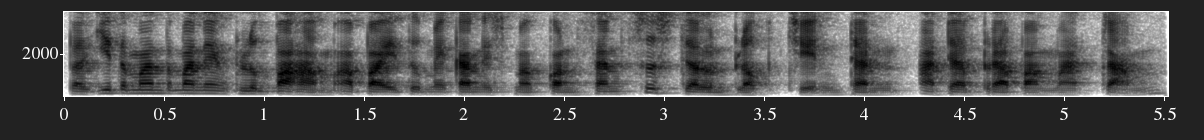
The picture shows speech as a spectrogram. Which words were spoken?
Bagi teman-teman yang belum paham apa itu mekanisme konsensus dalam blockchain dan ada berapa macam,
